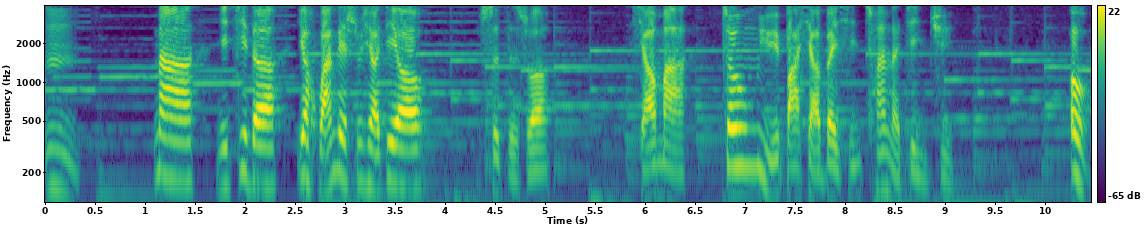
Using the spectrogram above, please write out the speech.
嗯，那你记得要还给鼠小弟哦。狮子说。小马终于把小背心穿了进去。哦，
